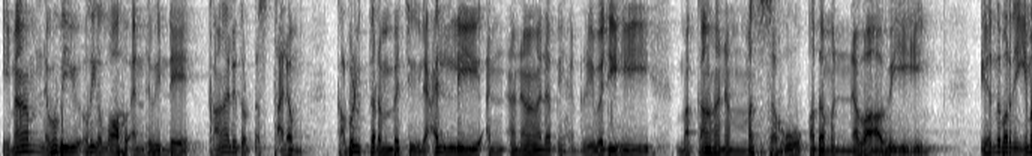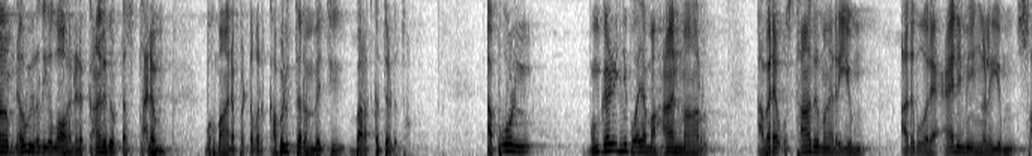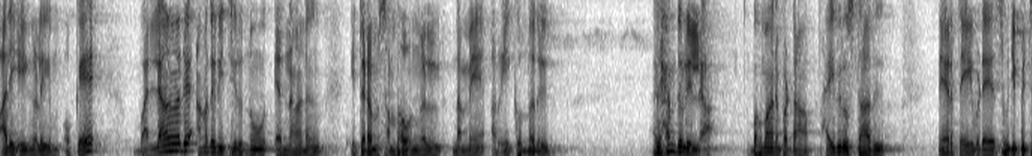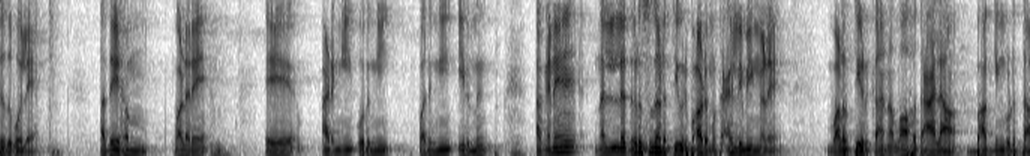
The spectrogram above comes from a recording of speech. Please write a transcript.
ഇമാം നബവി അള്ളാഹു അൻഹുവിന്റെ കാൽ തൊട്ട സ്ഥലം കവിൾത്തടം വെച്ച് മക്കാനം മസ്സഹു എന്ന് പറഞ്ഞ് ഇമാം നബവി റളിയല്ലാഹുവിന്റെ കാലു തൊട്ട സ്ഥലം ബഹുമാനപ്പെട്ടവർ കവിൾത്തരം വെച്ച് ബറക്കത്തെടുത്തു അപ്പോൾ മുൻകഴിഞ്ഞു പോയ മഹാന്മാർ അവരെ ഉസ്താദുമാരെയും അതുപോലെ ആലിമീങ്ങളെയും സാലിഹീങ്ങളെയും ഒക്കെ വല്ലാതെ ആദരിച്ചിരുന്നു എന്നാണ് ഇത്തരം സംഭവങ്ങൾ നമ്മെ അറിയിക്കുന്നത്. അലഹമില്ല ബഹുമാനപ്പെട്ട ഹൈദർ ഉസ്താദ് നേരത്തെ ഇവിടെ സൂചിപ്പിച്ചതുപോലെ അദ്ദേഹം വളരെ അടങ്ങി ഒതുങ്ങി പതുങ്ങി ഇരുന്ന് അങ്ങനെ നല്ല ദർസ് നടത്തി ഒരുപാട് മുത്താലിമ്യങ്ങളെ വളർത്തിയെടുക്കാൻ അള്ളാഹു താല ഭാഗ്യം കൊടുത്ത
